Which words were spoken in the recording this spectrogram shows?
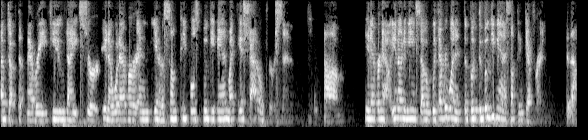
abduct them every few nights or you know whatever and you know some people's boogeyman might be a shadow person um, you never know you know what i mean so with everyone the, the boogeyman is something different to them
